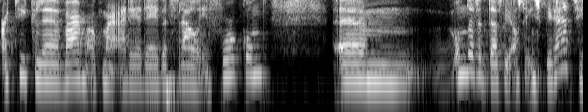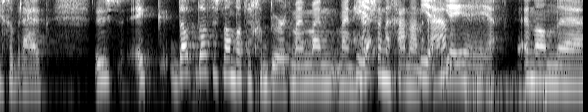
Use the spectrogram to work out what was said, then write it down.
artikelen waar ook maar ADHD bij vrouwen in voorkomt. Um, omdat ik dat weer als inspiratie gebruik. Dus ik, dat, dat is dan wat er gebeurt. Mijn, mijn, mijn hersenen ja. gaan dan ja, aan. Ja, ja, ja. En dan... Uh,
